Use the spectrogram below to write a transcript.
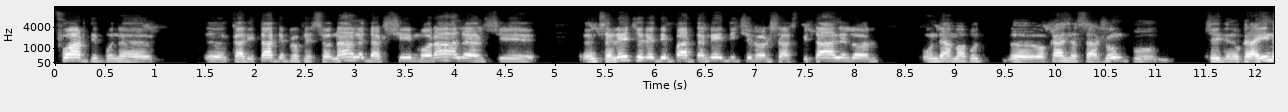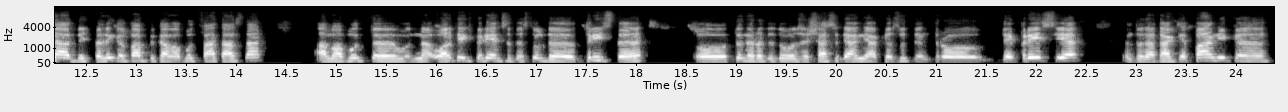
foarte bună uh, calitate profesională, dar și morală și înțelegere din partea medicilor și a spitalelor, unde am avut uh, ocazia să ajung cu cei din Ucraina. Deci, pe lângă faptul că am avut fata asta, am avut uh, o altă experiență destul de tristă. O tânără de 26 de ani a căzut într-o depresie, într-un atac de panică.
